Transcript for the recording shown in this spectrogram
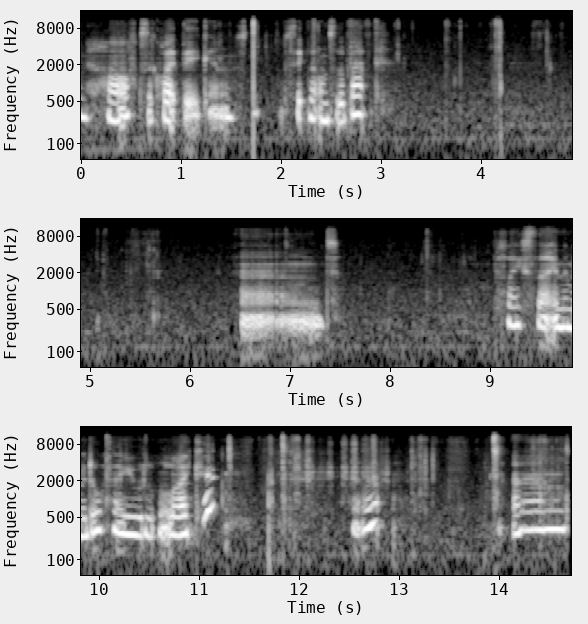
in half because they're quite big and stick that onto the back and place that in the middle how you would like it. And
